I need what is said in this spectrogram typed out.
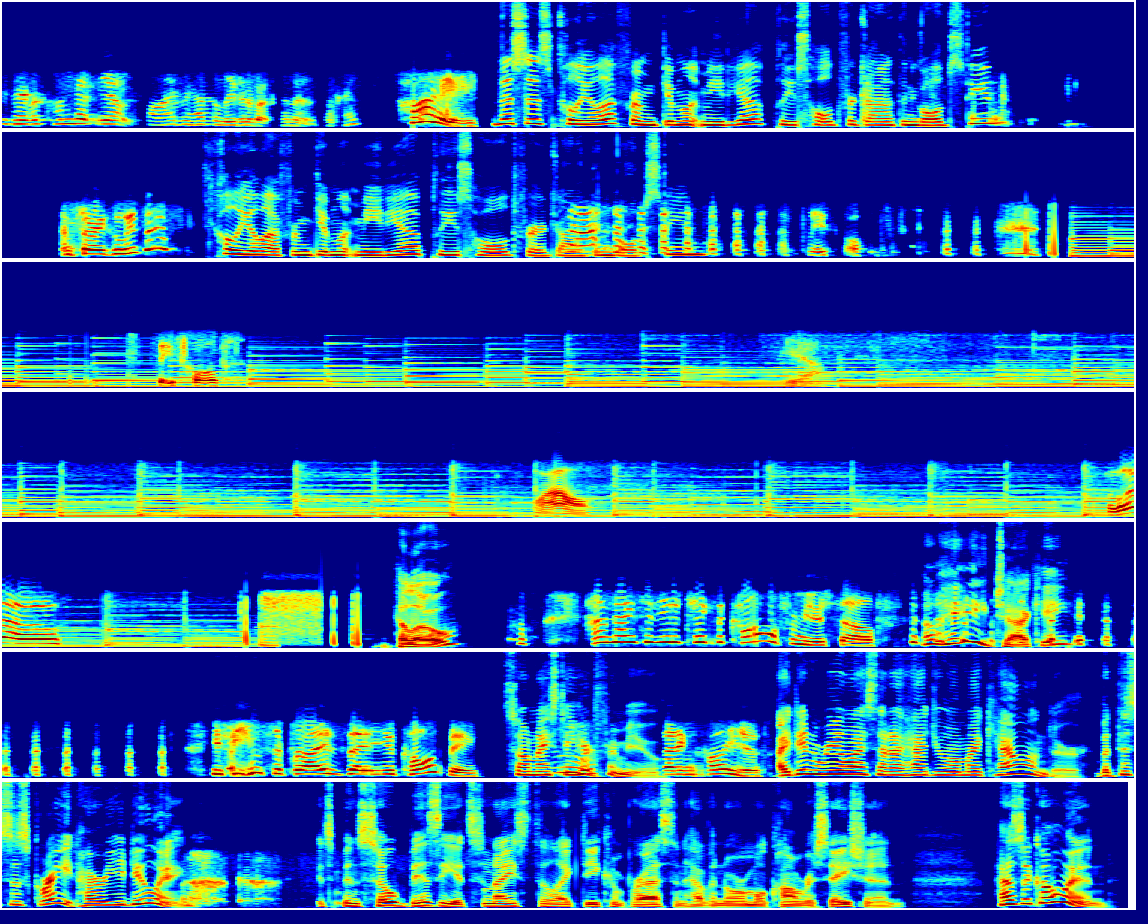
David, come get me outside. We have to leave in about 10 minutes, okay? Hi. This is Kalila from Gimlet Media. Please hold for Jonathan Goldstein. I'm sorry, who is this? Kalila from Gimlet Media. Please hold for Jonathan Goldstein. Please hold. Please hold. Yeah. Wow. Hello. Hello. How nice of you to take the call from yourself. Oh, hey, Jackie. you seem surprised that you called me. So nice to hear hmm. from you. I didn't call you. I didn't realize that I had you on my calendar, but this is great. How are you doing? It's been so busy. It's nice to like decompress and have a normal conversation. How's it going?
